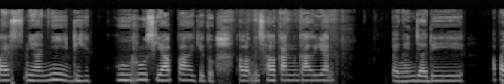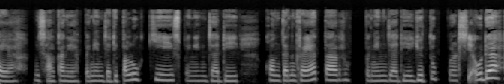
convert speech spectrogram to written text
les nyanyi di guru siapa gitu. Kalau misalkan kalian pengen jadi apa ya misalkan ya pengen jadi pelukis pengen jadi content creator pengen jadi youtubers ya udah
